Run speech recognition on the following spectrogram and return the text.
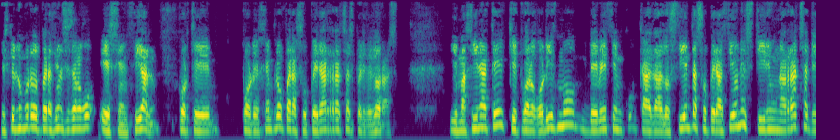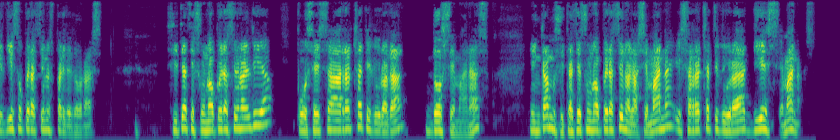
es que el número de operaciones es algo esencial, porque, por ejemplo, para superar rachas perdedoras. Imagínate que tu algoritmo de vez en cada 200 operaciones tiene una racha de 10 operaciones perdedoras. Si te haces una operación al día, pues esa racha te durará dos semanas. En cambio, si te haces una operación a la semana, esa racha te durará 10 semanas.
